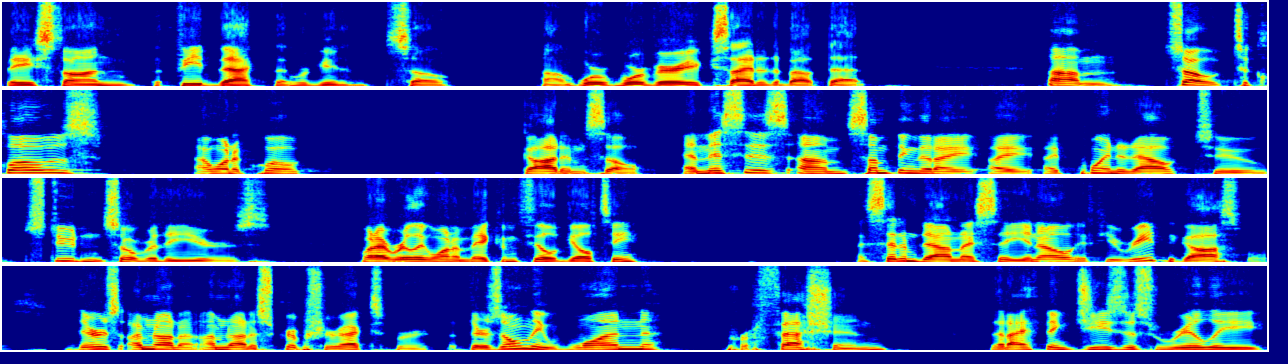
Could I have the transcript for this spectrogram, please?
based on the feedback that we're getting. So um, we're, we're very excited about that. Um, so to close i want to quote god himself and this is um, something that I, I, I pointed out to students over the years when i really want to make them feel guilty I sit them down and I say, you know, if you read the Gospels, there's I'm not a, I'm not a scripture expert, but there's only one profession that I think Jesus really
